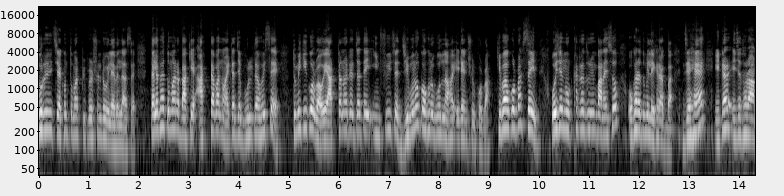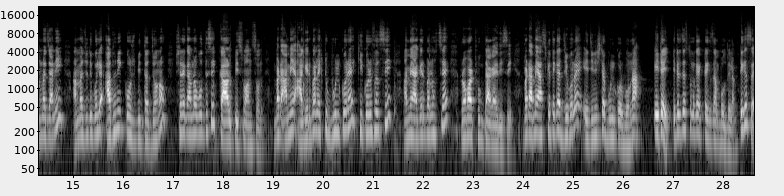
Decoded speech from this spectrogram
ধরে নিচ্ছি এখন তোমার প্রিপারেশনটা ওই লেভেলে আছে। তাহলে ভাই তোমার বাকি আটটা বা নয়টা যে ভুলটা হয়েছে তুমি কি করবা? ওই আটটা, নয়টার যাতে ইন ফিউচার জীবনেও কখনো ভুল না হয়, এটা এনশিওর করবা। কীভাবে করবা? সেম ওই যে নোট খাতাটা তুমি বানাইছো, ওখানে তুমি লিখে রাখবা যে হ্যাঁ এটার, এই যে ধরো আমরা জানি, আমরা যদি বলি আধুনিক কোষবিদ্যার জনক, সেটাকে আমরা বলতেছি কার্ল পিসওয়ানসন বাট আমি আগের বেলা একটু ভুল করে কি করে ফেলছি? আমি আগের বেলা হচ্ছে রবার্ট হুক দাগাই দিছি। বাট আমি আজকে থেকে জীবনে এই জিনিসটা ভুল করব না। এটাই, এটা জাস্ট তোমাকে একটা এক্সাম্পল দিলাম, ঠিক আছে?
